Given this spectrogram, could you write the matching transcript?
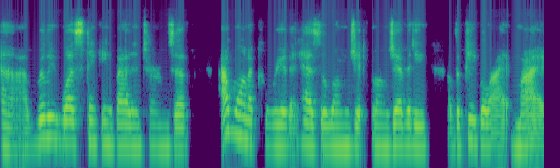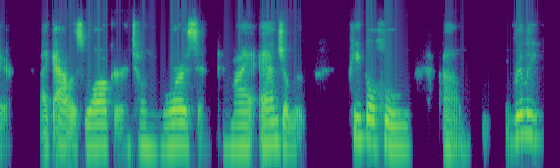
Uh, I really was thinking about it in terms of I want a career that has the longe- longevity of the people I admire. like Alice Walker and Toni Morrison and Maya Angelou, people who um, really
